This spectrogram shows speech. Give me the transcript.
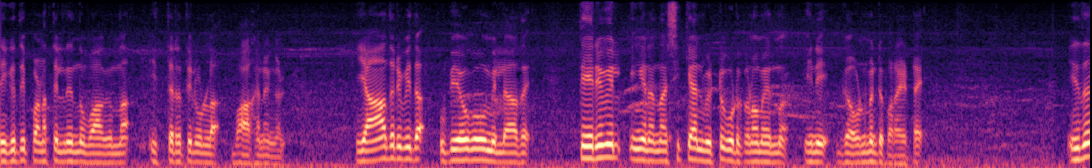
നികുതി പണത്തിൽ നിന്ന് വാങ്ങുന്ന ഇത്തരത്തിലുള്ള വാഹനങ്ങൾ യാതൊരുവിധ ഉപയോഗവുമില്ലാതെ തെരുവിൽ ഇങ്ങനെ നശിക്കാൻ വിട്ടുകൊടുക്കണമെന്ന് ഇനി ഗവൺമെന്റ് പറയട്ടെ. ഇത്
